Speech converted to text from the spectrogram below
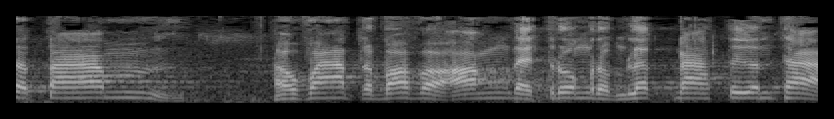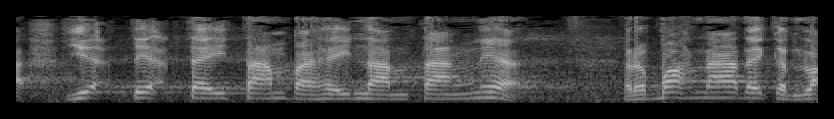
ទៅតាមអវាទរបស់ព្រះអង្គដែលទ្រង់រំលឹកដាស់តឿនថាយៈតេតេតាមបហេណន្តាំងនេះ របស់ណាដែលកន្ល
